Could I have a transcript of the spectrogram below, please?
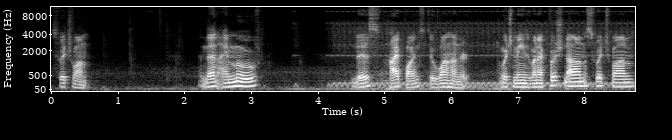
switch 1. And then I move this high point to 100, which means when I push down switch 1,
